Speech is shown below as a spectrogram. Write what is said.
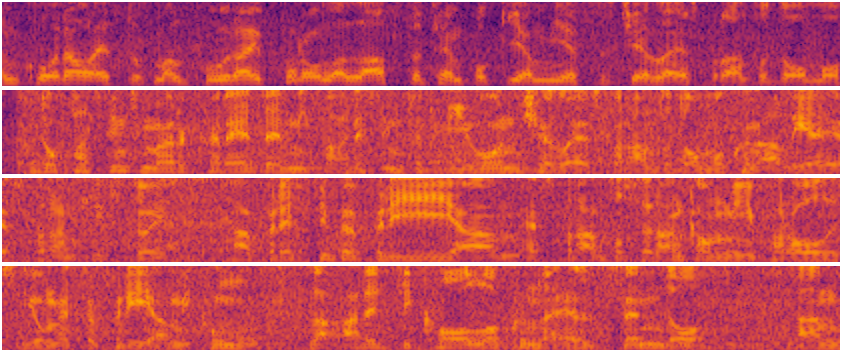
ankoraŭ estas malpuraj pro la lasta tempo kiam mi estas ĉe la Esperanto domo. Do pasint merkrede mi faris intervjuon ĉe la Esperanto domo kun aliaj esperantistoj uh, precipe pri um, Esperanto sed ankaŭ mi parolis iomete pri Amikumu la artikolo kun la elsendo um,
